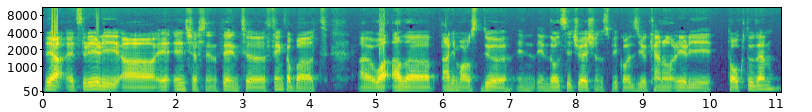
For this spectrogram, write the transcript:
yeah. It's really uh, interesting thing to think about uh, what other animals do in in those situations because you cannot really talk to them.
